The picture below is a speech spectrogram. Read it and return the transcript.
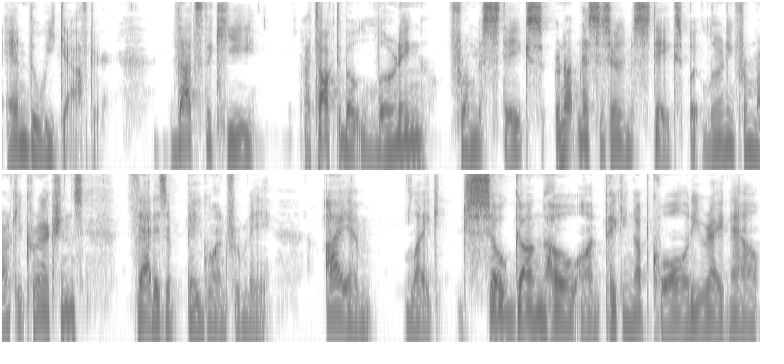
and the week after. That's the key. I talked about learning from mistakes, or not necessarily mistakes, but learning from market corrections. That is a big one for me. I am like so gung ho on picking up quality right now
